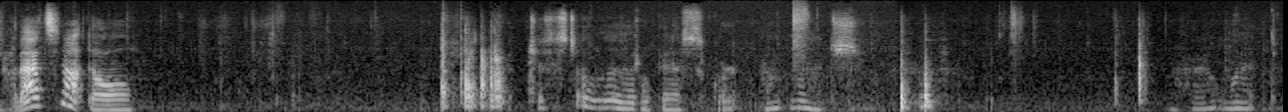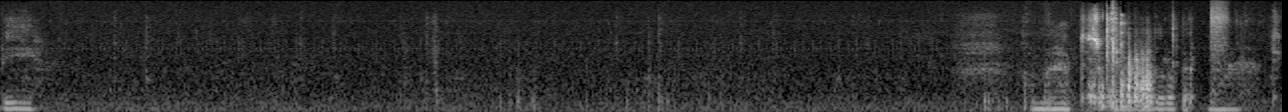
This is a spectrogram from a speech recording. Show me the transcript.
Now that's not dull. Just a little bit of squirt, not much. I don't want it to be I'm gonna have to squirt a little bit more to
